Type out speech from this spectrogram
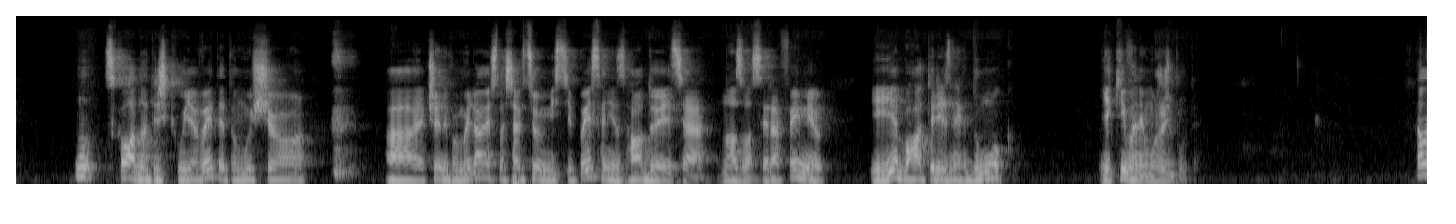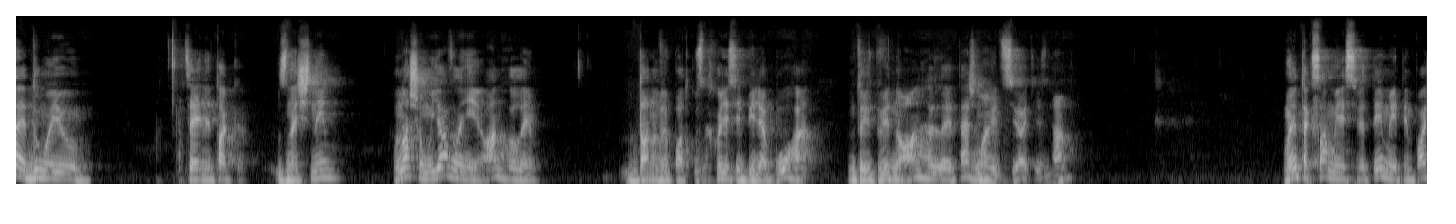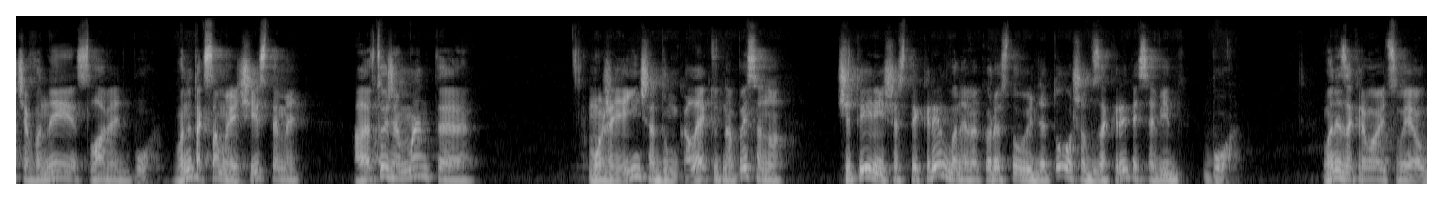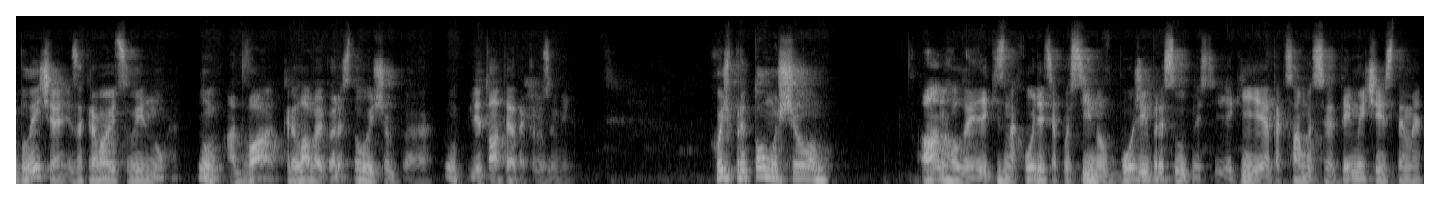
ну, складно трішки уявити, тому що, якщо я не помиляюсь, лише в цьому місці писані згадується назва серафимів, і є багато різних думок, які вони можуть бути. Але я думаю, це не так значним. У нашому уявленні ангели в даному випадку знаходяться біля Бога, ну, то відповідно ангели теж мають святість. Да? Вони так само є святими, і тим паче вони славлять Бога. Вони так само є чистими. Але в той же момент, е, може, є інша думка, але як тут написано, 4 із 6 крил вони використовують для того, щоб закритися від Бога. Вони закривають своє обличчя і закривають свої ноги. Ну, а два крила використовують, щоб е, ну, літати, я так розумію. Хоч при тому, що ангели, які знаходяться постійно в Божій присутності, які є так само святими і чистими,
